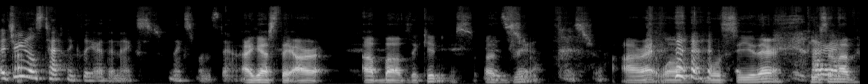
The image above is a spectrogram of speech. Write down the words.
Adrenals technically are the next next ones down. I guess they are above the kidneys. That's true. That's true. All right. Well, we'll see you there. Peace and love.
